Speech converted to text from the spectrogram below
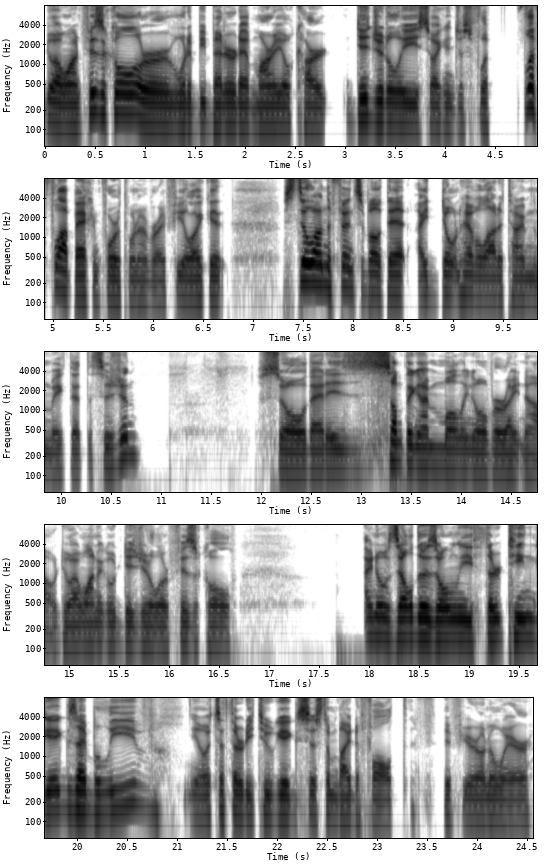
do I want physical, or would it be better to have Mario Kart digitally so I can just flip flip flop back and forth whenever I feel like it? Still on the fence about that. I don't have a lot of time to make that decision. So that is something I'm mulling over right now. Do I want to go digital or physical? I know Zelda is only 13 gigs, I believe. You know, it's a 32 gig system by default, if you're unaware.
